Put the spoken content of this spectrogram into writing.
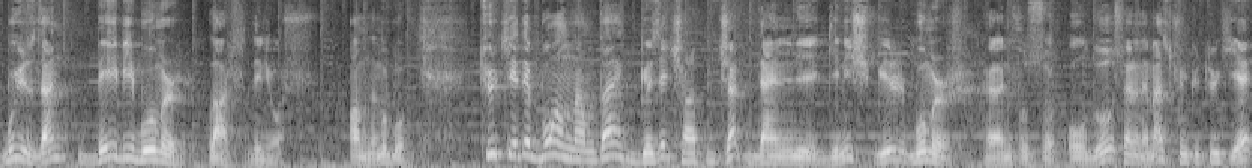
bu yüzden baby boomerlar deniyor. Anlamı bu. Türkiye'de bu anlamda göze çarpacak denli geniş bir boomer e, nüfusu olduğu söylenemez. Çünkü Türkiye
